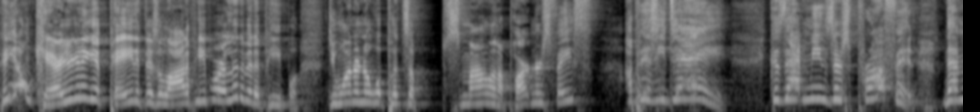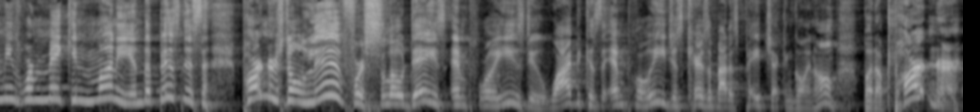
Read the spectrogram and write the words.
You don't care. You're going to get paid if there's a lot of people or a little bit of people. Do you want to know what puts a smile on a partner's face? A busy day because that means there's profit. That means we're making money in the business. Partners don't live for slow days, employees do. Why? Because the employee just cares about his paycheck and going home. But a partner,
